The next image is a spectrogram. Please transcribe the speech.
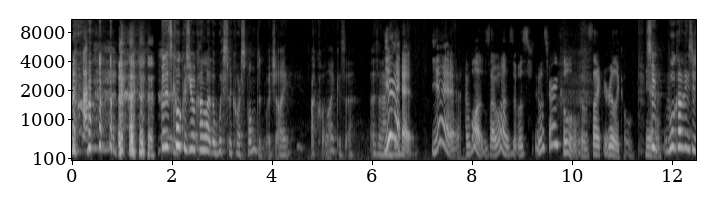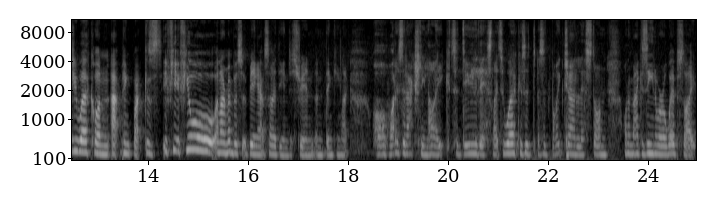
it. But it's cool because you were kind of like the Whistler correspondent, which I I quite like as a as an angle. yeah. Yeah, I was. I was. It was. It was very cool. It was like really cool. Yeah. So, what kind of things did you work on at Pinkbike? Because if you if you're and I remember sort of being outside the industry and, and thinking like, oh, what is it actually like to do this? Like to work as a as a bike journalist on on a magazine or a website?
